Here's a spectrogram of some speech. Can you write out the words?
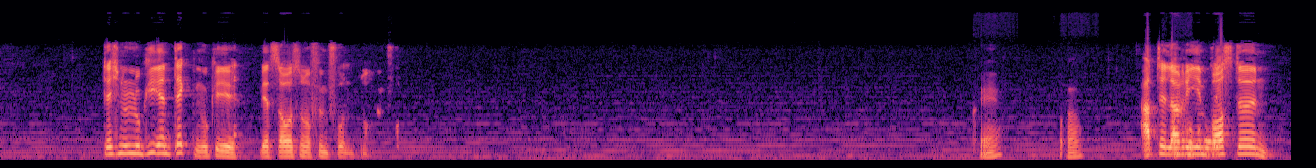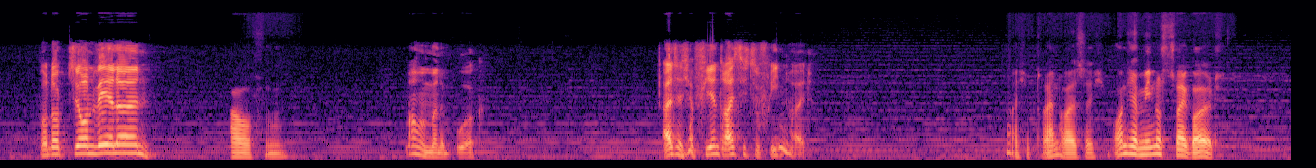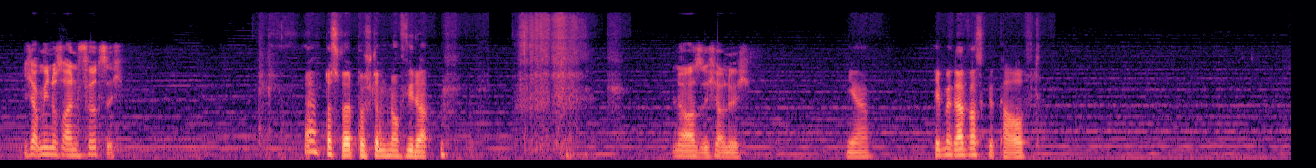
Technologie entdecken. Okay, jetzt dauert es nur fünf Runden. Okay. Wow. Artillerie in Boston. Produktion wählen. Kaufen. Machen wir mal eine Burg. Alter, ich habe 34 Zufriedenheit. Ah, ich habe 33. Und ich habe minus 2 Gold. Ich habe minus 41. Ja, das wird bestimmt noch wieder. Ja, sicherlich. Ja. Ich habe mir gerade was gekauft.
